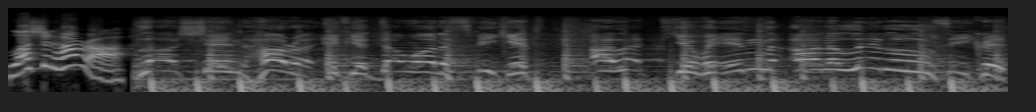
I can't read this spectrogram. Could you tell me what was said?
Lashon Hara. Lashon Hara, if you don't want to speak it, I'll let you in on a little secret.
